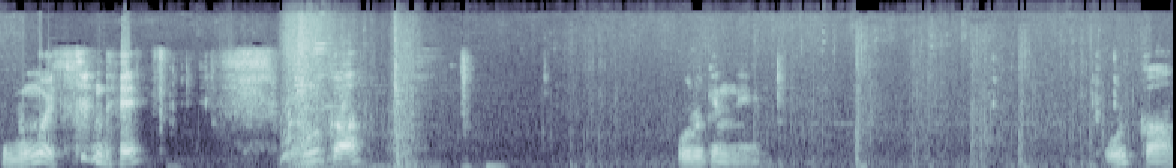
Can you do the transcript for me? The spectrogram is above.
뭔가 있을 텐데? 뭘까? 모르겠네. 뭘까?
